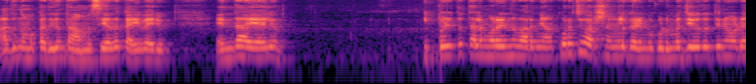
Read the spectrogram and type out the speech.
അത് നമുക്കധികം താമസിയാതെ കൈവരും എന്തായാലും ഇപ്പോഴത്തെ തലമുറ എന്ന് പറഞ്ഞാൽ കുറച്ച് വർഷങ്ങൾ കഴിയുമ്പോൾ കുടുംബജീവിതത്തിനോട്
